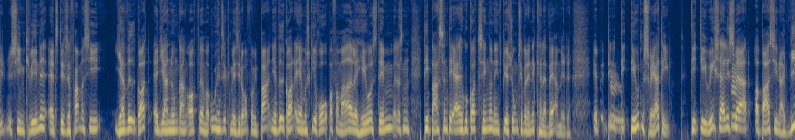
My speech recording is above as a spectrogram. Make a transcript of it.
et, sin kvinde at stille sig frem og sige, jeg ved godt, at jeg nogle gange opfører mig uhensigtsmæssigt over for mit barn. Jeg ved godt, at jeg måske råber for meget eller hæver stemmen. Eller sådan. Det er bare sådan, det er. Jeg kunne godt tænke mig en inspiration til, hvordan jeg kan lade være med det. Øh, Det, mm. det, det er jo den svære del. Det, det er jo ikke særlig svært mm. at bare sige, nej, vi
